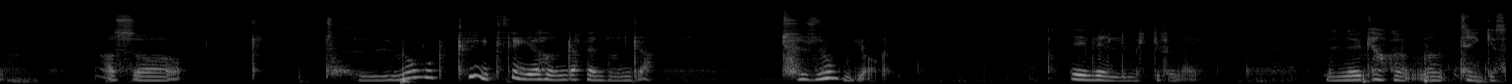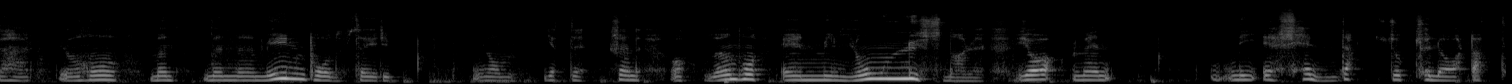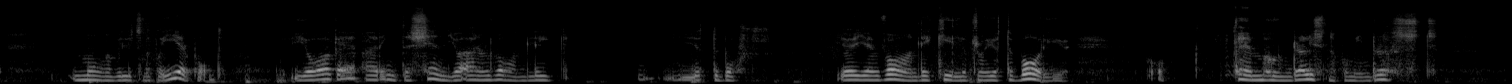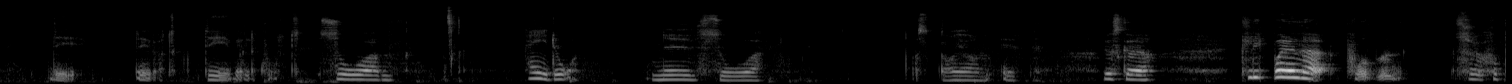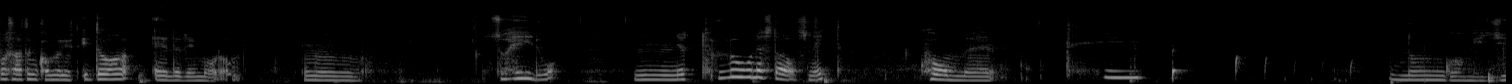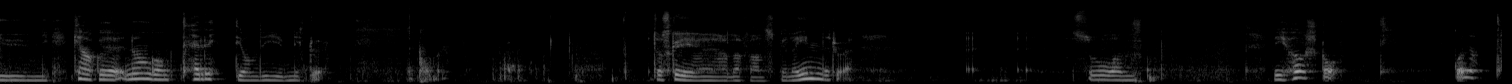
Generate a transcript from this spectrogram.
Alltså, tror typ 400-500. Tror jag. Det är väldigt mycket för mig. Men nu kanske man tänker så här. Jaha, men, men eh, min podd säger typ någon jättekänd och den har en miljon lyssnare. Ja, men ni är kända. Såklart att många vill lyssna på er podd. Jag är inte känd. Jag är en vanlig Göteborgs... Jag är en vanlig kille från Göteborg. Och 500 lyssnar på min röst. Det, det, är, rätt, det är väldigt coolt. Så, hej då. Nu så ska jag ut. Nu ska jag klippa den här podden så jag hoppas att den kommer ut idag eller imorgon. Mm. Så hej då. Mm, jag tror nästa avsnitt kommer typ någon gång i juni. Kanske någon gång 30 juni tror jag det kommer. Då ska jag i alla fall spela in det tror jag. Så mm, vi hörs då. Godnatt.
